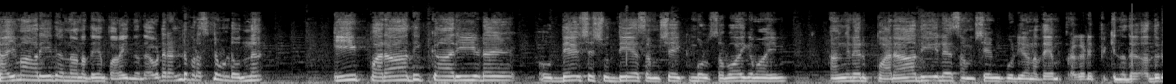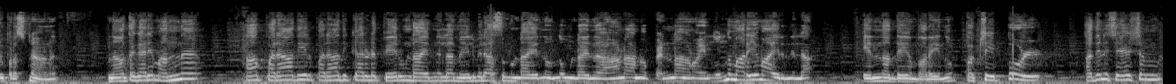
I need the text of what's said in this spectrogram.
കൈമാറിയത് എന്നാണ് അദ്ദേഹം പറയുന്നത്. അവിടെ രണ്ട് പ്രശ്നമുണ്ട്. ഒന്ന് ഈ പരാതിക്കാരിയുടെ ഉദ്ദേശശുദ്ധിയെ സംശയിക്കുമ്പോൾ സ്വാഭാവികമായും അങ്ങനെ ഒരു പരാതിയിലെ സംശയം കൂടിയാണ് അദ്ദേഹം പ്രകടിപ്പിക്കുന്നത്. അതൊരു പ്രശ്നമാണ്. ഒന്നാമത്തെ കാര്യം അന്ന് ആ പരാതിയിൽ പരാതിക്കാരുടെ പേരുണ്ടായിരുന്നില്ല മേൽവിലാസം ഉണ്ടായിരുന്നു ഒന്നും ഉണ്ടായിരുന്നില്ല ആണാണോ പെണ്ണാണോ എന്നൊന്നും അറിയുമായിരുന്നില്ല എന്ന് അദ്ദേഹം പറയുന്നു. പക്ഷെ ഇപ്പോൾ അതിനുശേഷം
